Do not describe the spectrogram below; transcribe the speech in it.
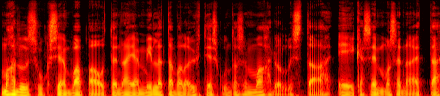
mahdollisuuksien vapautena ja millä tavalla yhteiskunta sen mahdollistaa, eikä semmoisena, että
